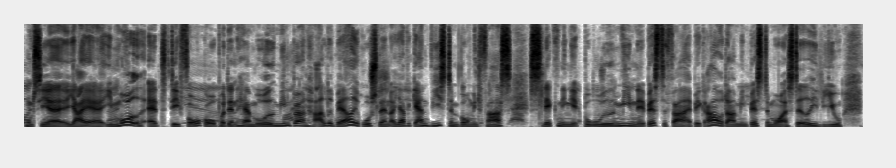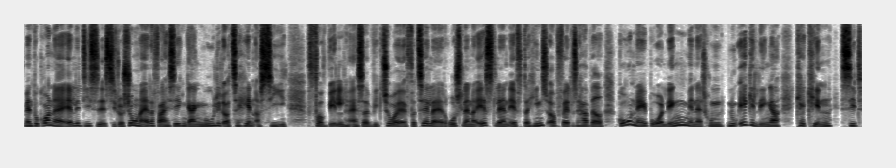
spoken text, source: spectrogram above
Hun siger, at jeg er imod, at det foregår på den her måde. Mine børn har aldrig været i Rusland, og jeg vil gerne vise dem, hvor min fars slægtninge boede. Min øh, bedstefar er begravet der, og min bedstemor er stadig i live. Men på grund af alle disse situationer er der faktisk ikke engang muligt at tage hen og sige farvel. Altså, Victoria fortæller, at Rusland og Estland efter hendes opfattelse har været gode naboer længe, men at hun nu ikke længere kan kende sit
